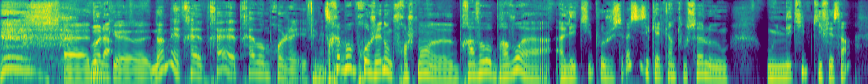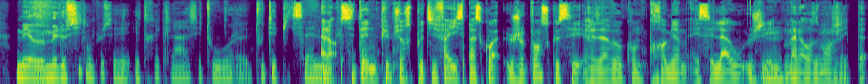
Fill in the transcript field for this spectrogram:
Euh, Voilà. donc, euh, non mais très très très bon projet. Effectivement. très beau projet. Donc franchement, euh, bravo, bravo à, à l'équipe. Je sais pas si c'est quelqu'un tout seul ou, ou une équipe qui fait ça, mais euh, mais le site en plus est, est très classe et tout. euh, tout est pixel. Alors, Donc, si t'as une pub sur Spotify, il se passe quoi? Je pense que c'est réservé au compte premium et c'est là où j'ai Hmm. malheureusement j'ai peur.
